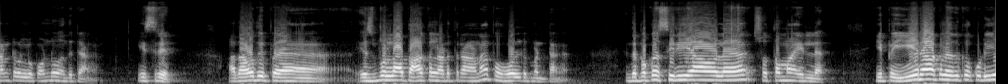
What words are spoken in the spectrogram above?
கண்ட்ரோலில் கொண்டு வந்துட்டாங்க. இஸ்ரேல். அதாவது இப்போ ஹெஸ்புல்லா தாக்கல் நடத்துகிறாங்கன்னா இப்போ ஹோல்டு பண்ணிட்டாங்க. இந்த பக்கம் சிரியாவில் சுத்தமாக இல்லை. இப்போ ஈராக்கில் இருக்கக்கூடிய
